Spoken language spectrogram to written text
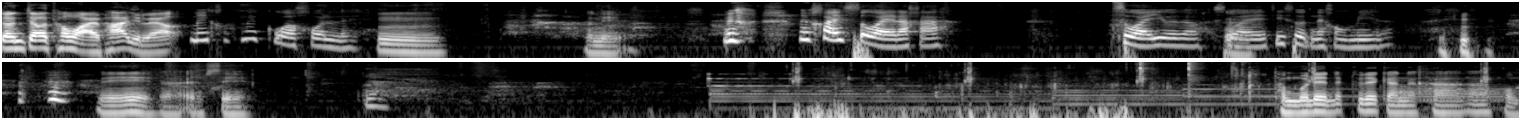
จนจะถวายพระอยู่แล้ว ไม่ไม่กลัวคนเลย อืม อันนี้ ไม่ไม่ค่อยสวยนะคะ สวยอยู่แต่สวยที่สุดในของมีแล้ว นี่นะ FC ทำบุญด้วยกันนะครับผม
